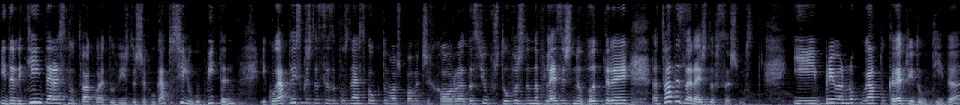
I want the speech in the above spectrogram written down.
и да не ти е интересно това, което виждаш. А когато си любопитен и когато искаш да се запознаеш с колкото можеш повече хора, да си общуваш, да навлезеш навътре, това те зарежда всъщност. И примерно, когато където и да отида,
